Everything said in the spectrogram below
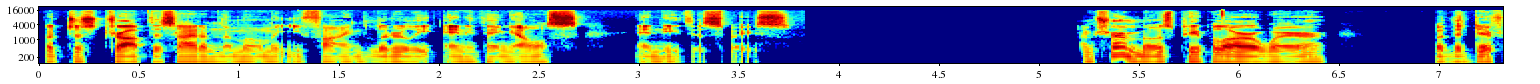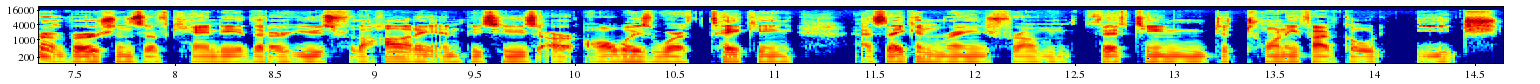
but just drop this item the moment you find literally anything else and need this space. I'm sure most people are aware but the different versions of candy that are used for the holiday NPCs are always worth taking as they can range from 15 to 25 gold each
